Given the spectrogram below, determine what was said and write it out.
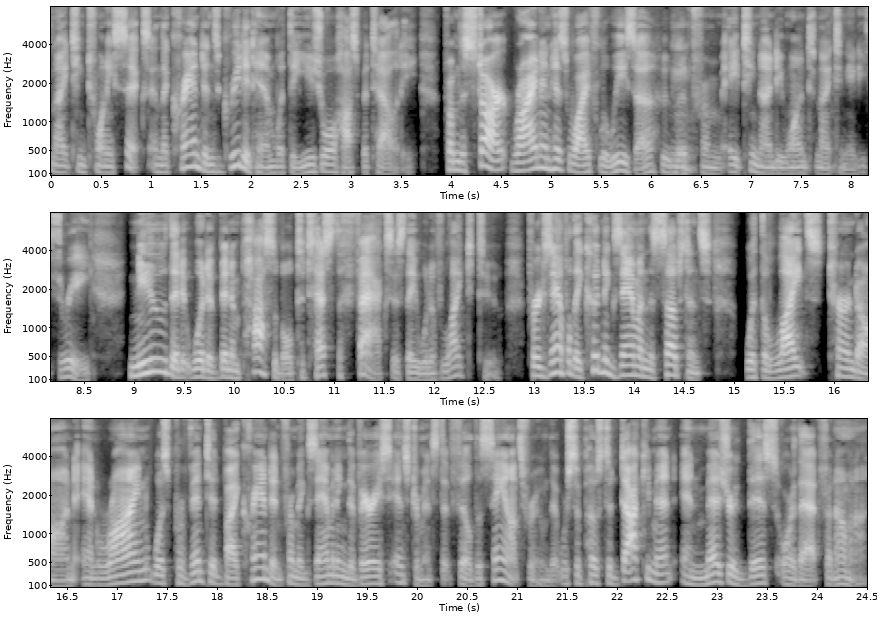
1926, and the Crandons greeted him with the usual hospitality. From the start, Rhine and his wife Louisa, who Mm. lived from 1891 to 1983, knew that it would have been impossible to test the facts as they would have liked to. For example, they couldn't examine the substance with the lights turned on, and Rhine was prevented by Crandon from examining the various instruments that filled the seance room that were supposed to document and measure this or that phenomenon.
